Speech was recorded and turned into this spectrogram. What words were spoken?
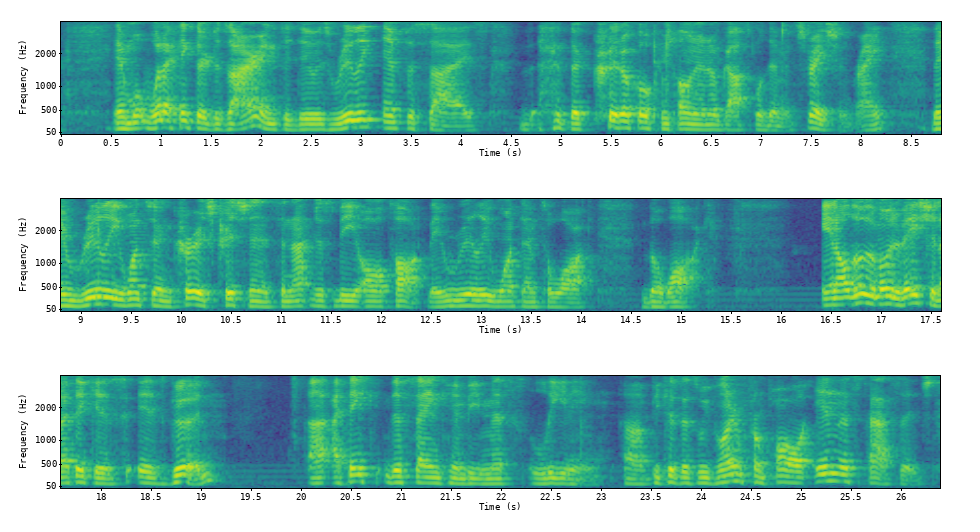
And what, what I think they're desiring to do is really emphasize the critical component of gospel demonstration, right? They really want to encourage Christians to not just be all talk, they really want them to walk the walk. And although the motivation I think is is good, uh, I think this saying can be misleading uh, because as we've learned from Paul in this passage,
